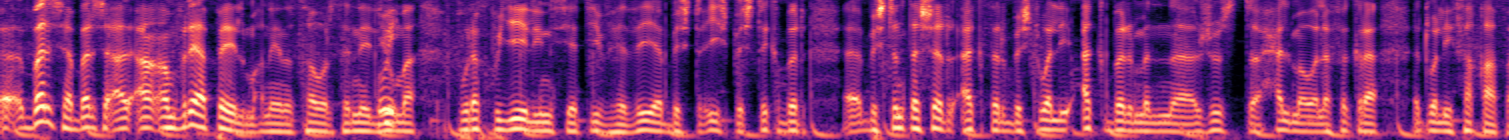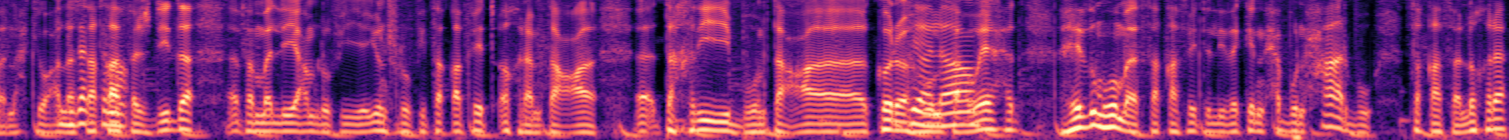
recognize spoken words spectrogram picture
برشا برشا un vrai appel معناها نتصور سناء اليوم pour appuyer l'initiative هذيا باش تعيش باش تكبر باش تنتشر أكثر باش تولي أكبر من juste حلمة ولا فكرة تولي ثقافة نحكيو على. ثقافة جديدة فما اللي يعملوا في ينشروا في ثقافات أخرى نتاع تخريب ونتاع كره Violence. واحد هذوم هما الثقافات اللي إذا كان نحبوا نحاربوا الثقافه الأخرى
